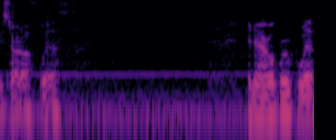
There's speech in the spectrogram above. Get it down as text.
we start off with an aryl group with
